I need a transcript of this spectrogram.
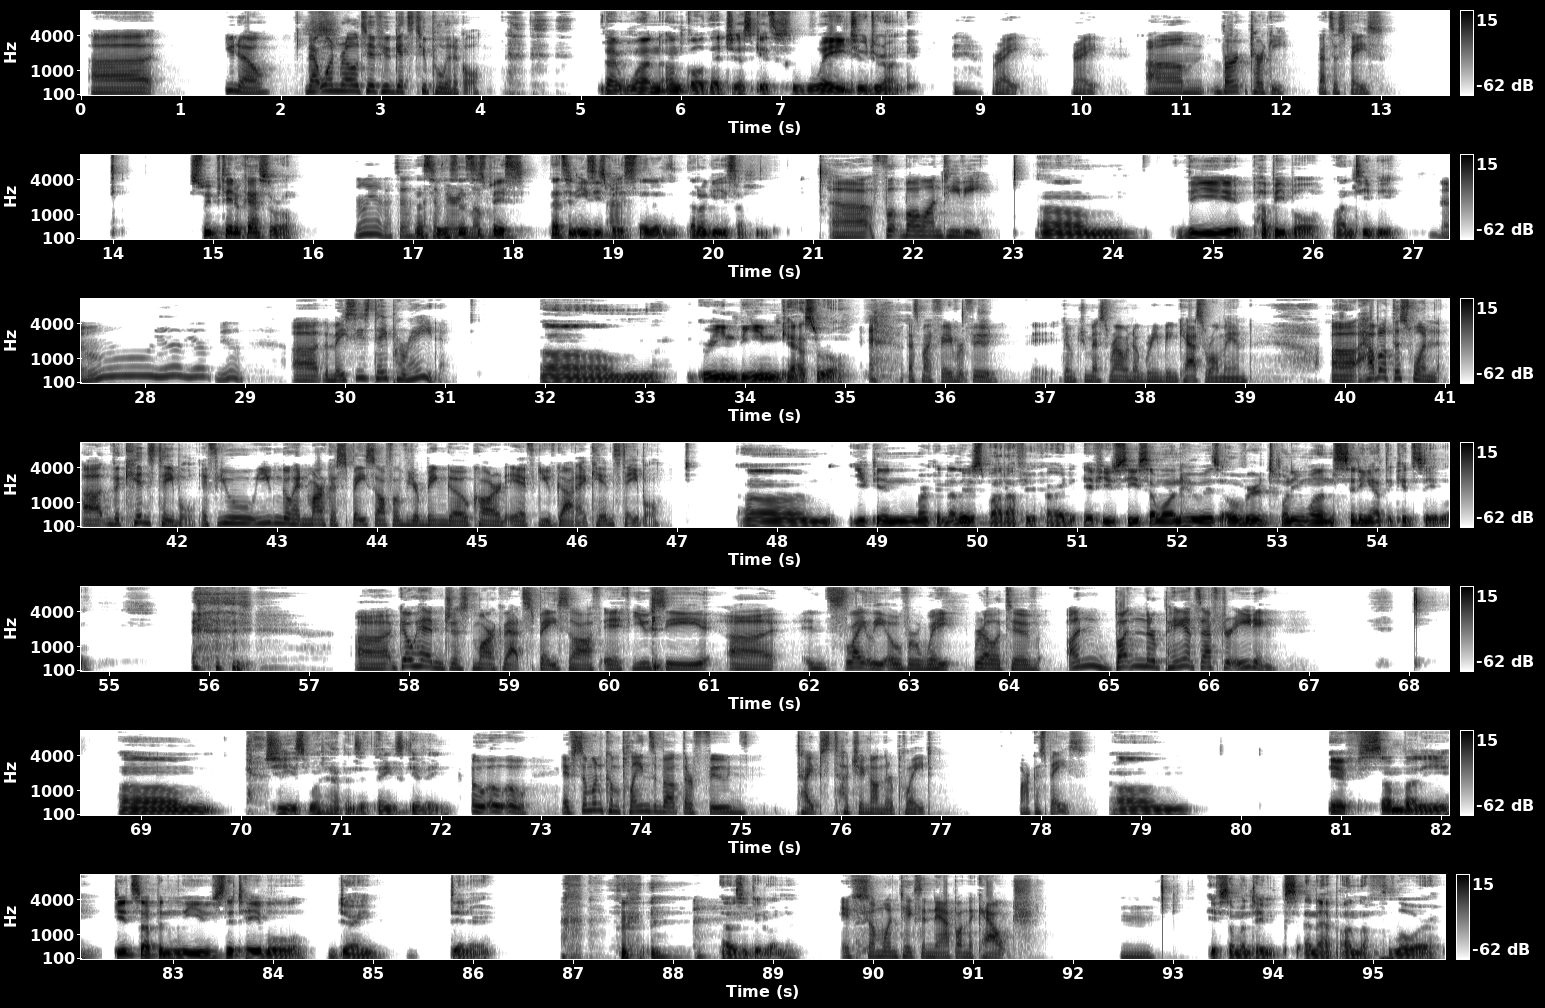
uh, you know that one relative who gets too political. That one uncle that just gets way too drunk. Right, right. Um, burnt turkey. That's a space. Sweet potato casserole. Oh yeah, that's a That's that's, a very that's a lovely. space. That's an easy space. That'll, that'll get you something. Uh, football on TV. Um, the Puppy Bowl on TV. Oh yeah, yeah, yeah. Uh, the Macy's Day Parade. Um, green bean casserole. That's my favorite food. Don't you mess around with no green bean casserole, man. Uh, how about this one? Uh, the kids table. If you you can go ahead and mark a space off of your bingo card if you've got a kids table. Um, you can mark another spot off your card if you see someone who is over 21 sitting at the kids' table. uh, go ahead and just mark that space off if you see uh, a slightly overweight relative unbutton their pants after eating. Um, geez, what happens at Thanksgiving? Oh, oh, oh. If someone complains about their food types touching on their plate, mark a space. Um, if somebody gets up and leaves the table during dinner. that was a good one. If someone takes a nap on the couch. Hmm. If someone takes a nap on the floor.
